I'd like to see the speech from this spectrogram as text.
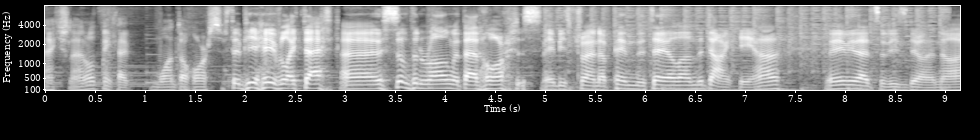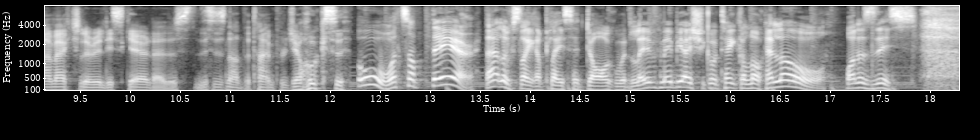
actually, I don't think I want a horse if they behave like that. Uh, there's something wrong with that horse. Maybe he's trying to pin the tail on the donkey, huh? Maybe that's what he's doing. No, I'm actually really scared. I just, this is not the time for jokes. oh, what's up there? That looks like a place a dog would live. Maybe I should go take a look. Hello, what is this?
